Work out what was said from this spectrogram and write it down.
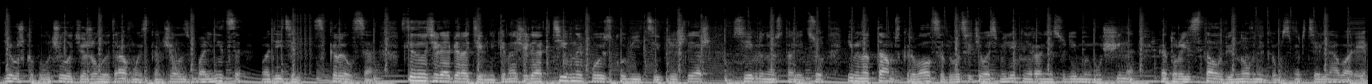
Девушка получила тяжелые травмы и скончалась в больнице. Водитель скрылся. Следователи-оперативники начали активный поиск убийцы и пришли аж в северную столицу. Именно там скрывался 28-летний ранее судимый мужчина, который и стал виновником смертельной аварии.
